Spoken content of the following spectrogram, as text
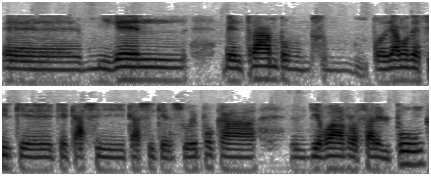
Eh, Miguel Beltrán, pues, podríamos decir que, que casi, casi que en su época llegó a rozar el punk.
